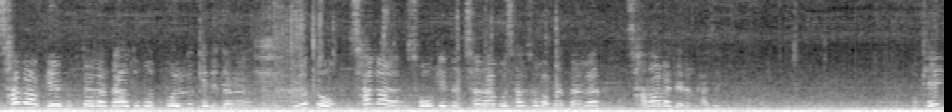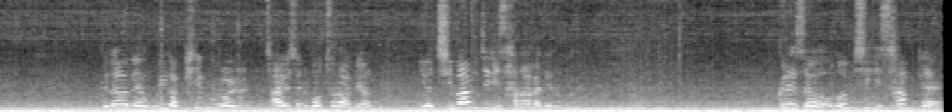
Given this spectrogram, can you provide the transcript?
사과 배 묵다가 놔두면 뻘겋게 되잖아 그것도 사과 속에 있는 철하고 산소가 만나가 산화가 되는 과정이에요 오케이? 그 다음에 우리가 피부를 자외선에 노출하면 이 지방질이 산화가 되는 거예요. 그래서 음식이 산패,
